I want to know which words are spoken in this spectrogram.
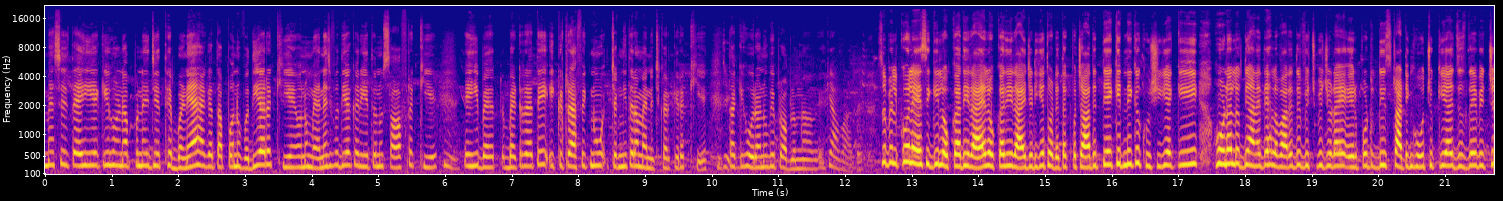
ਮੈਸੇਜ ਤਾਂ ਇਹੀ ਹੈ ਕਿ ਹੁਣ ਆਪਣੇ ਜੇ ਇੱਥੇ ਬਣਿਆ ਹੈਗਾ ਤਾਂ ਆਪਾਂ ਉਹਨੂੰ ਵਧੀਆ ਰੱਖੀਏ ਉਹਨੂੰ ਮੈਨੇਜ ਵਧੀਆ ਕਰੀਏ ਤੇ ਉਹਨੂੰ ਸਾਫ਼ ਰੱਖੀਏ। ਇਹੀ ਬੈਟਰ ਹੈ ਤੇ ਇੱਕ ਟ੍ਰੈਫਿਕ ਨੂੰ ਚੰਗੀ ਤਰ੍ਹਾਂ ਮੈਨੇਜ ਕਰਕੇ ਰੱਖੀਏ ਤਾਂ ਕਿ ਹੋਰਾਂ ਨੂੰ ਵੀ ਪ੍ਰੋਬਲਮ ਨਾ ਆਵੇ। ਕੀ ਬਾਤ ਹੈ। ਸੋ ਬਿਲਕੁਲ ਇਹ ਸੀਗੀ ਲੋਕਾਂ ਦੀ ਰਾਏ ਲੋਕਾਂ ਦੀ ਰਾਏ ਜਿਹੜੀ ਹੈ ਤੁਹਾਡੇ ਤੱਕ ਪਹੁੰਚਾ ਦਿੱਤੀ ਹੈ। ਕਿੰਨੀ ਕੁ ਖੁਸ਼ੀ ਹੈ ਕਿ ਹੁਣ ਲੁਧਿਆਣੇ ਦੇ ਹਲਵਾਰੇ ਦੇ ਵਿੱਚ ਵੀ ਜਿਹੜਾ ਹੈ 에어ਪੋਰਟ ਦੀ ਸਟਾਰਟਿੰਗ ਹੋ ਚੁੱਕੀ ਹੈ ਜਿਸ ਦੇ ਵਿੱਚ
